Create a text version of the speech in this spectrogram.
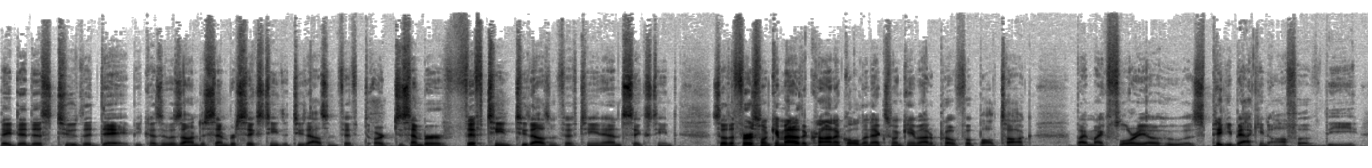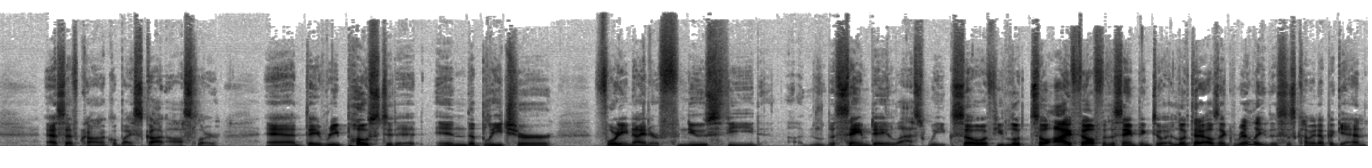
they did this to the day because it was on December 16th of 2015 or December 15th, 2015 and 16th. So the first one came out of the Chronicle, the next one came out of Pro Football Talk by Mike Florio who was piggybacking off of the SF Chronicle by Scott Ostler and they reposted it in the Bleacher 49er f- news feed the same day last week. So if you looked, so I fell for the same thing too. I looked at it, I was like, really, this is coming up again?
